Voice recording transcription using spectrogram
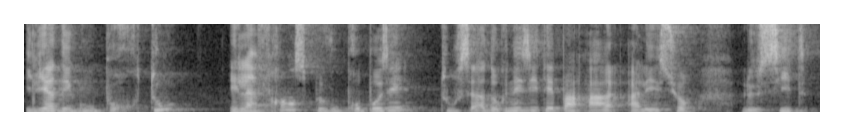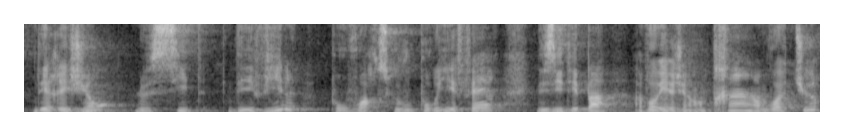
Il y a des goûts pour tout et la France peut vous proposer tout ça. Donc n'hésitez pas à aller sur le site des régions, le site des villes pour voir ce que vous pourriez faire. N'hésitez pas à voyager en train, en voiture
